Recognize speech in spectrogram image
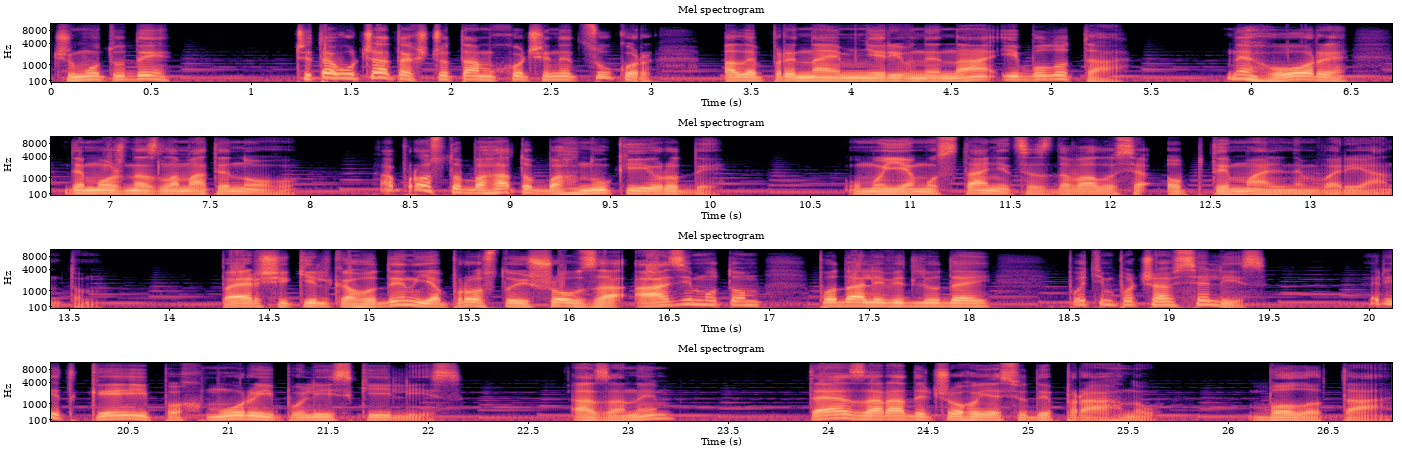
Чому туди? Читав у чатах, що там хоч і не цукор, але принаймні рівнина і болота, не гори, де можна зламати ногу, а просто багато багнуки і роди. У моєму стані це здавалося оптимальним варіантом. Перші кілька годин я просто йшов за азімутом подалі від людей, потім почався ліс. Рідкий, похмурий поліський ліс. А за ним те, заради чого я сюди прагнув болота.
